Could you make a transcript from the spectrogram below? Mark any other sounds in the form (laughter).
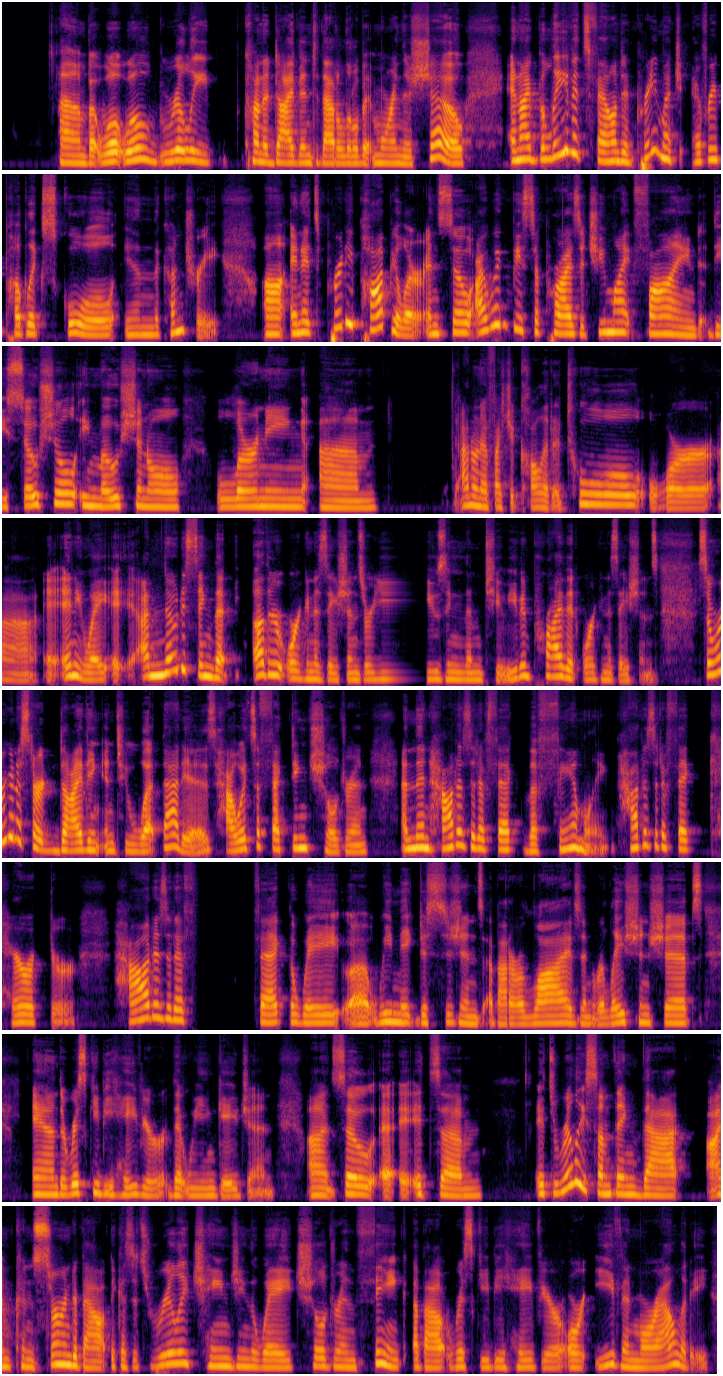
Um, but we'll we'll really kind of dive into that a little bit more in this show. And I believe it's found in pretty much every public school in the country. Uh, and it's pretty popular. And so I wouldn't be surprised that you might find the social emotional learning. Um, I don't know if I should call it a tool or uh, anyway, I'm noticing that other organizations are using using them too, even private organizations. So we're going to start diving into what that is, how it's affecting children, and then how does it affect the family? How does it affect character? How does it affect the way uh, we make decisions about our lives and relationships? And the risky behavior that we engage in. Uh, so uh, it's um, it's really something that I'm concerned about because it's really changing the way children think about risky behavior or even morality.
